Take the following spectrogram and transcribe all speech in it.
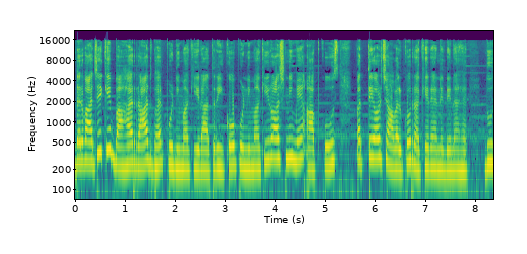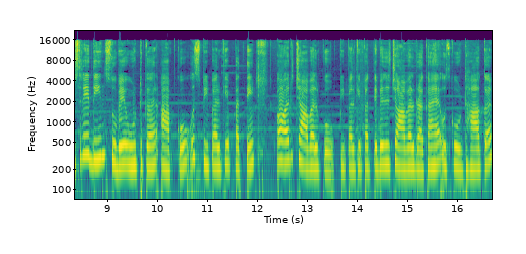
दरवाजे के बाहर रात भर पूर्णिमा की रात्रि को पूर्णिमा की रोशनी में आपको उस पत्ते और चावल को रखे रहने देना है। दूसरे दिन सुबह उठकर आपको उस पीपल के पत्ते और चावल को, पीपल के पत्ते पे जो चावल रखा है, उसको उठाकर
